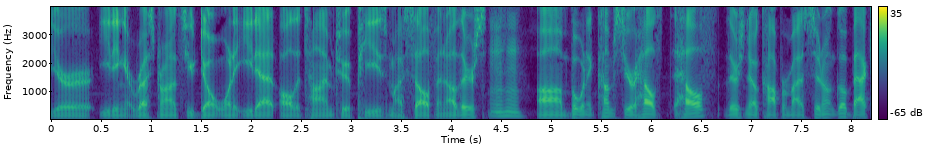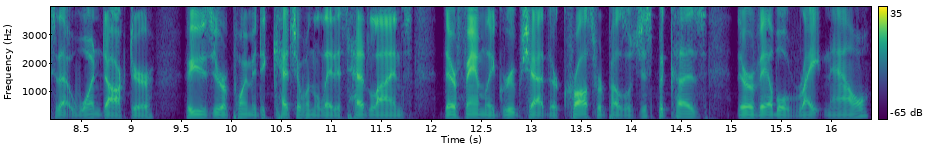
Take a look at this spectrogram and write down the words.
You're eating at restaurants you don't want to eat at all the time to appease myself and others. Mm-hmm. Um, but when it comes to your health, health, there's no compromise. So don't go back to that one doctor who used your appointment to catch up on the latest headlines, their family group chat, their crossword puzzles, just because they're available right now,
